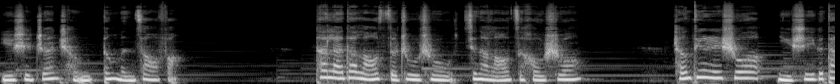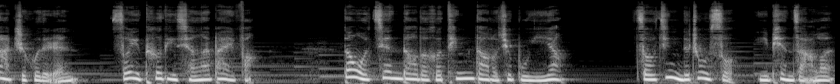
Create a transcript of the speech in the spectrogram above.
于是专程登门造访。他来到老子的住处，见到老子后说：“常听人说你是一个大智慧的人。”所以特地前来拜访，但我见到的和听到的却不一样。走进你的住所，一片杂乱，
